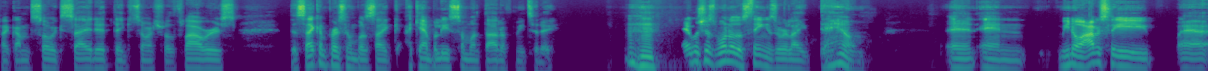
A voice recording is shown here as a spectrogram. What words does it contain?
Like, I'm so excited. Thank you so much for the flowers. The second person was like, I can't believe someone thought of me today. Mm-hmm. It was just one of those things where like, damn. And and you know, obviously uh,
